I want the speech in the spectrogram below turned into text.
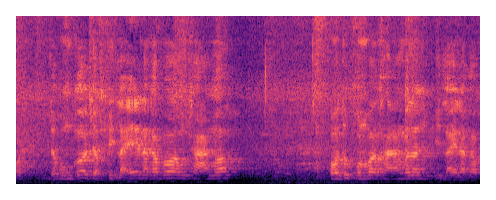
วะเดี๋ยวผมก็จะปิดไลฟ์นะครับเพราะว่ามันค้างเนาะเพราะทุกคนว่าค้างก็น่าจะปิดไลฟ์นะครับ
